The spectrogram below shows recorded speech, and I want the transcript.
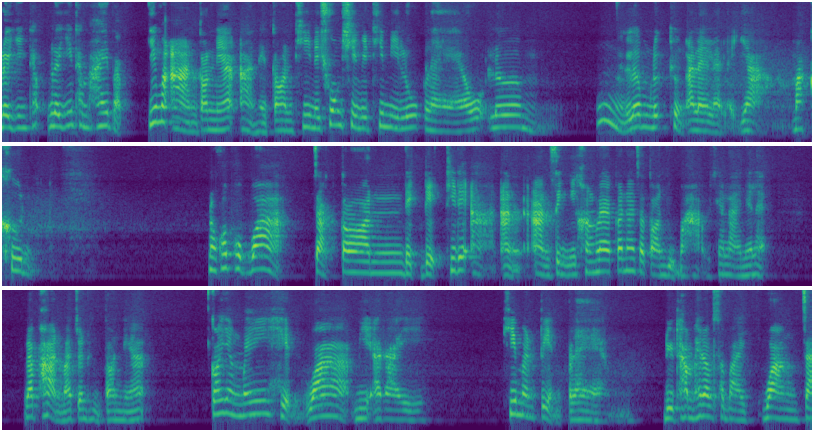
เลยยิ่งเลยยิ่งทำให้แบบยิ่งมาอ่านตอนเนี้ยอ่านในตอนที่ในช่วงชีวิตที่มีลูกแล้ว เริ่ม เริ่มนึกถึงอะไรหลาย ๆ อย่างมากขึ้น เราก็พบว่าจากตอนเด็ก ๆ ที่ได้อ่านอ่านอ่านสิ่งนี้ครั้งแรกก็น่าจะตอนอยู่มหาวิทยาลัยนี่แหละ แล้วผ่านมาจนถึงตอนเนี้ย ก็ยังไม่เห็นว่ามีอะไรที่มันเปลี่ยนแปลง หรือทำให้เราสบายวางใจ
